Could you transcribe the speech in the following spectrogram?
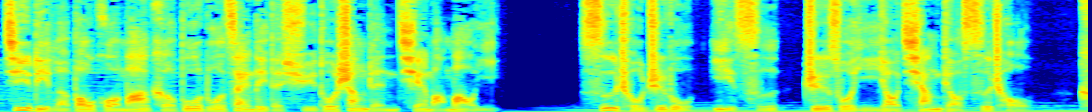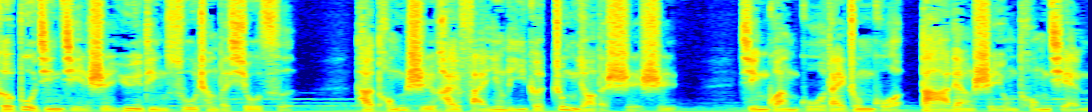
激励了包括马可·波罗在内的许多商人前往贸易。丝绸之路一词之所以要强调丝绸，可不仅仅是约定俗成的修辞。它同时还反映了一个重要的史实：尽管古代中国大量使用铜钱，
